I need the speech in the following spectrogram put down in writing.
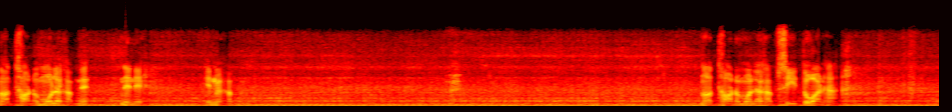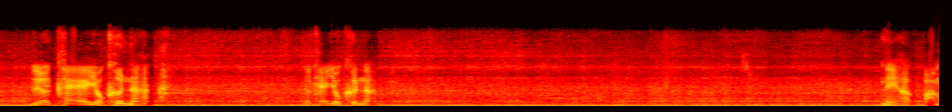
น็อตถอดออกหมดเลยครับเนี่ยนี่นี่เห็นไหมครับ น็อตถอดออกหมดแล้วครับสี่ตัวนะฮะเหลือแค่ยกขึ้นนะฮะเหลือแค่ยกขึ้นนะครับนี่ครับปั๊ม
